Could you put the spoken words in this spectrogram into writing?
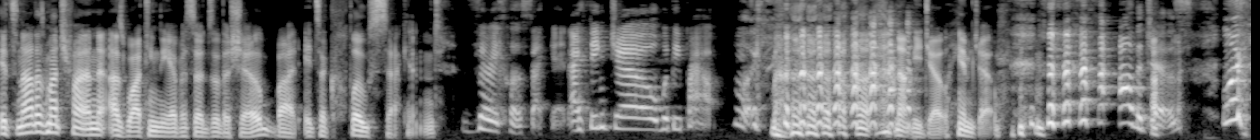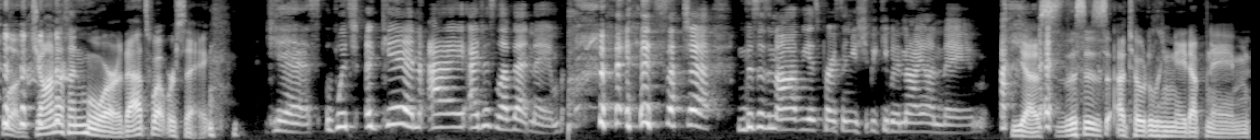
it's not as much fun as watching the episodes of the show, but it's a close second. Very close second. I think Joe would be proud. not me, Joe. Him, Joe. All the Joes. Look, Jonathan Moore, that's what we're saying. Yes, which again, I I just love that name. it's such a this is an obvious person you should be keeping an eye on name. Yes, this is a totally made up name.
